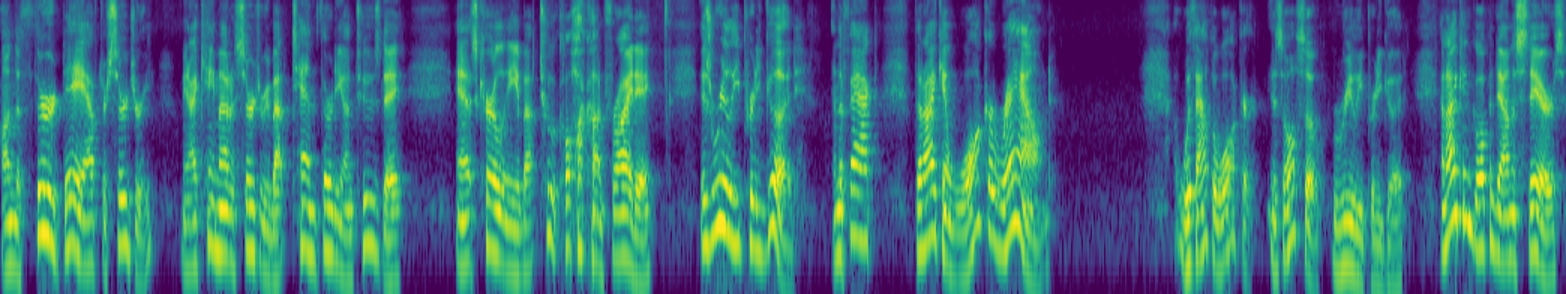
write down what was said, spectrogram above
on the third day after surgery. I mean, I came out of surgery about 10:30 on Tuesday, and it's currently about 2 o'clock on Friday, is really pretty good. And the fact that I can walk around without the walker is also really pretty good. And I can go up and down the stairs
